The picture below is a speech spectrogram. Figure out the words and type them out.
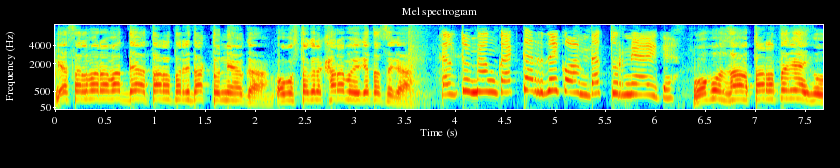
পেশাল বাড়া বাদ দেয়া তাড়াতাড়ি ডাক্তার নে হগা অবস্থা গুলো খারাপ হয়ে গেছে গা। তাহলে তুমি আমাকে আমি ডাক্তার নিয়ে আইগে। ওবো যাও তাড়াতাড়ি আইহো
